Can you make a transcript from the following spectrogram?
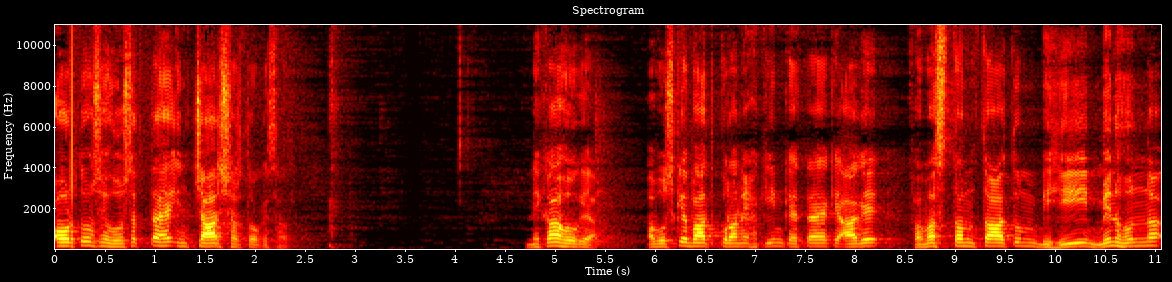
عورتوں سے ہو سکتا ہے ان چار شرطوں کے ساتھ۔ نکاح ہو گیا۔ اب اس کے بعد قرآن حکیم کہتا ہے کہ آگے فمستم تا تم بھی من ہننا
